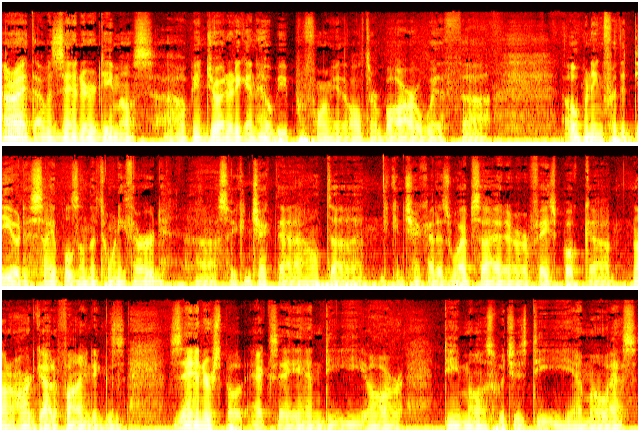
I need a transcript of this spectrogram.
All right, that was Xander Demos. I hope you enjoyed it. Again, he'll be performing at the Altar Bar with uh, opening for the Dio Disciples on the 23rd. Uh, so you can check that out. Uh, you can check out his website or Facebook. Uh, not a hard guy to find. Xander spelled X A N D E R Demos, which is D E M O S.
